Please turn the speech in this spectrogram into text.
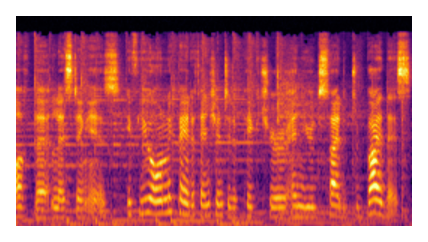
of the listing is. If you only paid attention to the picture and you decided to buy this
